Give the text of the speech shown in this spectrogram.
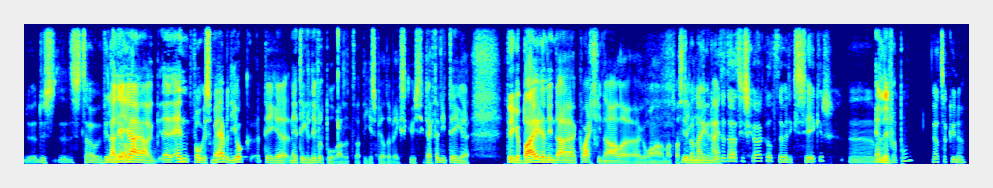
Dus, dus het zou Ah, Villarreal... nee, ja, ja. En, en volgens mij hebben die ook tegen, nee, tegen Liverpool was het dat die gespeeld hebben, excuus. Ik dacht dat die tegen, tegen Bayern in de eh, kwartfinale eh, gewonnen hadden, maar het was Die hebben Man. United uitgeschakeld, dat weet ik zeker. Ehm, En Liverpool? Ja, het zou kunnen.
